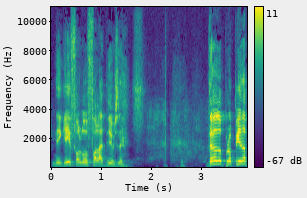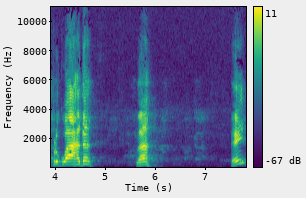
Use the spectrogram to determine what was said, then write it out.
Ninguém falou falar Deus, né? Dando propina para o guarda né? Hein?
